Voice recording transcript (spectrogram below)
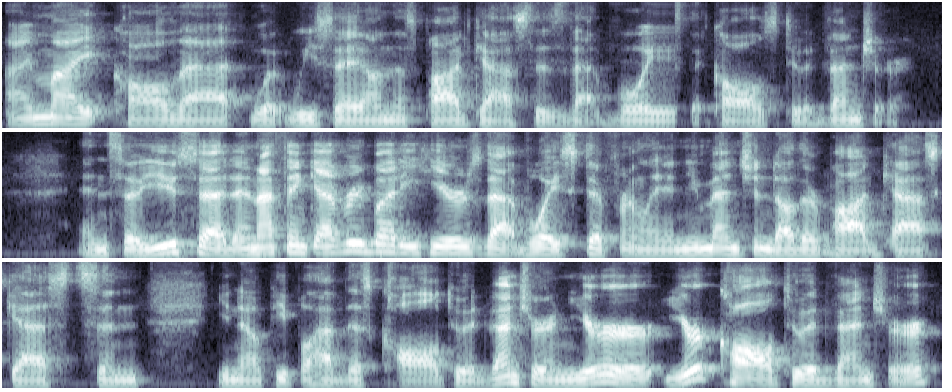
I might call that what we say on this podcast is that voice that calls to adventure. And so you said, and I think everybody hears that voice differently. And you mentioned other mm-hmm. podcast guests, and you know, people have this call to adventure. And your your call to adventure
